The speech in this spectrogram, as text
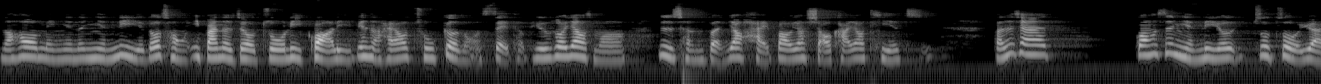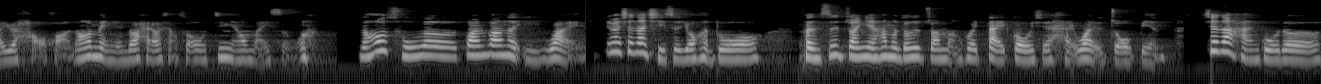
然后每年的年历也都从一般的只有桌历挂历，变成还要出各种 set，比如说要什么日程本、要海报、要小卡、要贴纸，反正现在光是年历就做做越来越豪华，然后每年都还要想说哦，今年要买什么。然后除了官方的以外，因为现在其实有很多粉丝专业，他们都是专门会代购一些海外的周边。现在韩国的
